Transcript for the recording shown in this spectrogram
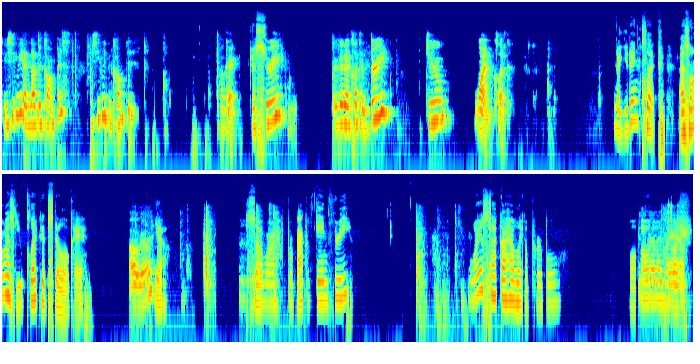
Do you see me? Another compass? Do you see me? The compass? Okay. Just Three. We're gonna click in three, two, one. Click. no, you didn't click. As long as you click, it's still okay. Oh, really? Yeah. So we're we're back with game three. Why does that guy have like a purple? Oh, You're oh, oh gonna oh my dab. gosh.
